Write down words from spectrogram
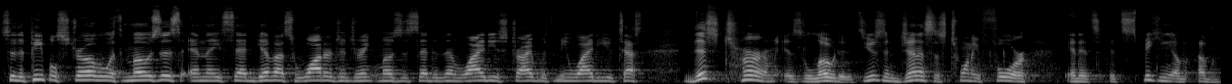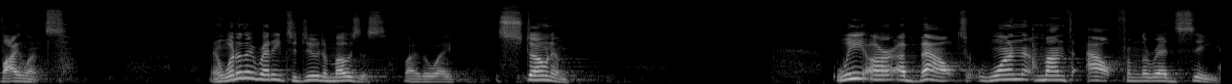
So the people strove with Moses, and they said, Give us water to drink. Moses said to them, Why do you strive with me? Why do you test? This term is loaded. It's used in Genesis 24, and it's, it's speaking of, of violence. And what are they ready to do to Moses, by the way? Stone him. We are about one month out from the Red Sea.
